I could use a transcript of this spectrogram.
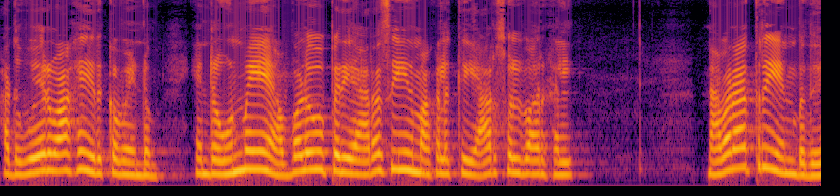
அது உயர்வாக இருக்க வேண்டும் என்ற உண்மையை அவ்வளவு பெரிய அரசியின் மகளுக்கு யார் சொல்வார்கள்? நவராத்திரி என்பது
